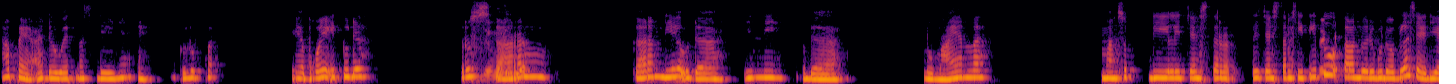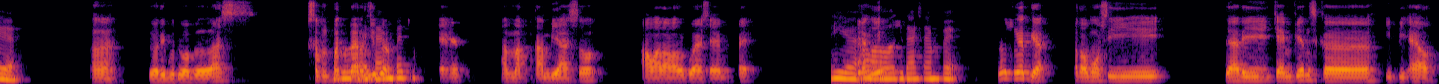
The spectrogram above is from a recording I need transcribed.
apa ya ada Wednesday-nya eh gue lupa. Ya pokoknya itu dah. Terus Zaman sekarang sekarang dia udah ini udah lumayan lah. Masuk di Leicester Leicester City tuh Leicester. tahun 2012 ya dia ya 2012 sempet Gua bareng juga SMP tuh kayak sama Cambiaso awal-awal gue SMP. Iya Yang awal kita SMP. Lu inget gak promosi dari Champions ke IPL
